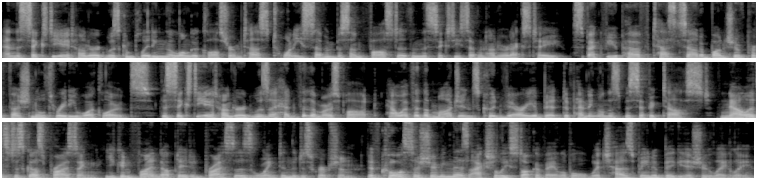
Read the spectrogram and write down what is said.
and the 6800 was completing the longer Classroom test 27% faster than the 6700 XT. SpecViewPerf tests out a bunch of professional 3D workloads. The 6800 was ahead for the most part, however the margins could vary a bit depending on the specific test. Now let's discuss pricing. You can find updated prices linked in the description. Of course, assuming there's actually stock available, which has been a big issue lately.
